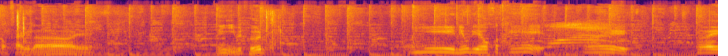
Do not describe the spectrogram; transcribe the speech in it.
สองใส่ไปเลย นี่วิดพื้น นี่นิ้วเดียวก็เท่เฮ้ยเฮ้ย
